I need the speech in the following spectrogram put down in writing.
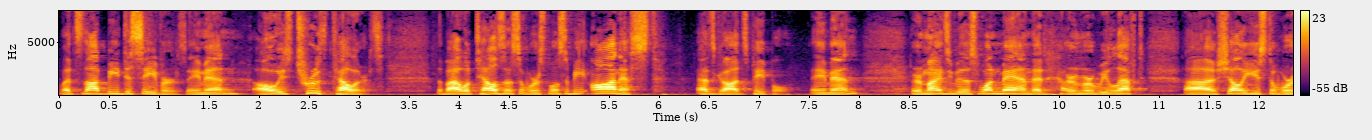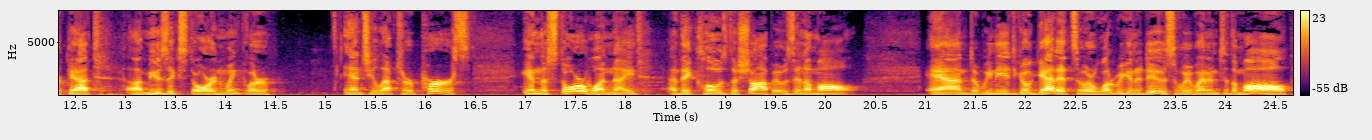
Let's not be deceivers. Amen? Always truth tellers. The Bible tells us that we're supposed to be honest as God's people. Amen? It reminds me of this one man that I remember we left. Uh, Shelly used to work at a music store in Winkler, and she left her purse in the store one night, and they closed the shop. It was in a mall and we needed to go get it. So, what are we going to do? So, we went into the mall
